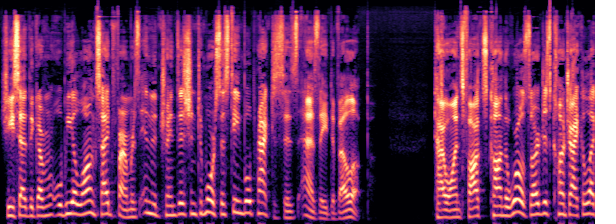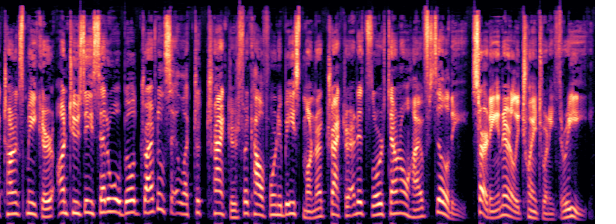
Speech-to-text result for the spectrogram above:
She said the government will be alongside farmers in the transition to more sustainable practices as they develop. Taiwan's Foxconn, the world's largest contract electronics maker, on Tuesday said it will build driverless electric tractors for California based Monarch Tractor at its Lordstown, Ohio facility, starting in early 2023.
